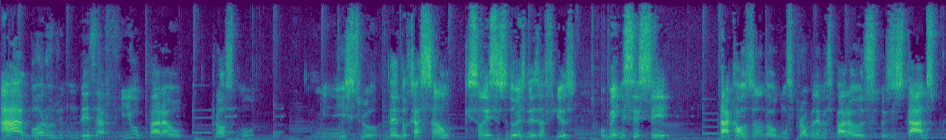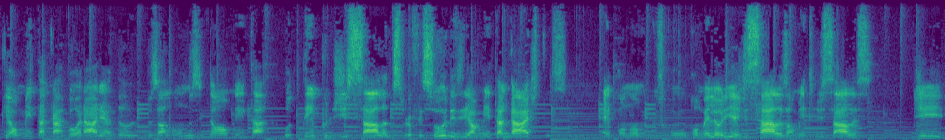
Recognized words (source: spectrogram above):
há agora um, desafio para o próximo ministro da Educação, que são esses dois desafios. O BNCC está causando alguns problemas para os, os, estados, porque aumenta a carga horária do, dos alunos, então aumenta o tempo de sala dos professores e aumenta gastos econômicos com, com melhorias de salas, aumento de salas, de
